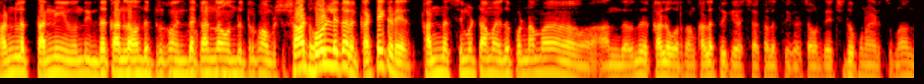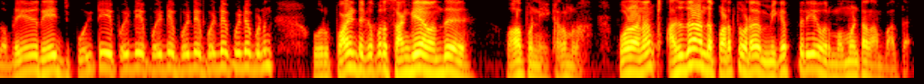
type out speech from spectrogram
கண்ணில் தண்ணி வந்து இந்த கண்ணில் வந்துட்டு இருக்கோம் இந்த கண்ணில் வந்துட்டு இருக்கோம் ஷார்ட் ஹோல்ட்லேயே தான் இருக்கு. கட்டே கிடையாது. கண்ணை சிமிட்டாமல் இது பண்ணாமல் அந்த வந்து கல் ஒருத்தன் கள்ள தூக்கி அடிச்சா கள்ள தூக்கி அடிச்சா ஒரு எச்சு தூக்கணும் அடிச்சுக்கணும் அந்த அப்படியே ரேஜ் போயிட்டே போயிட்டே போயிட்டே போயிட்டே போயிட்டே போயிட்டே போயிட்டு ஒரு பாயிண்ட்டுக்கு அப்புறம் சங்கையாக வந்து வா பண்ணி கிளம்பலாம். போனான்னா அதுதான் அந்த படத்தோட மிகப்பெரிய ஒரு மொமெண்ட்டாக நான் பார்த்தேன்.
